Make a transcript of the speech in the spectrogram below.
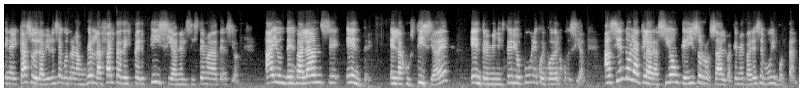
en el caso de la violencia contra la mujer, la falta de experticia en el sistema de atención. Hay un desbalance entre, en la justicia, ¿eh? entre Ministerio Público y Poder Judicial. Haciendo la aclaración que hizo Rosalba, que me parece muy importante,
